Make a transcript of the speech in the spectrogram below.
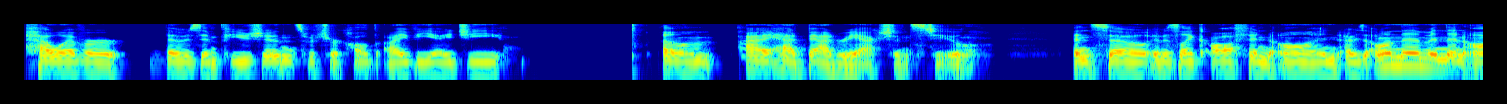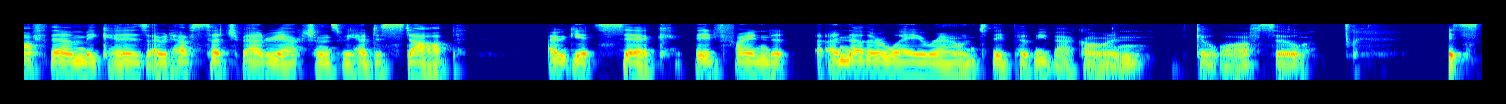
However, those infusions, which are called IVIG, um, I had bad reactions to. And so it was like off and on. I was on them and then off them because I would have such bad reactions. We had to stop. I would get sick. They'd find another way around. They'd put me back on, go off. So it's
